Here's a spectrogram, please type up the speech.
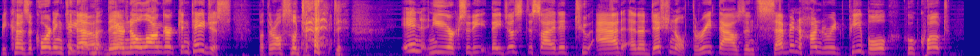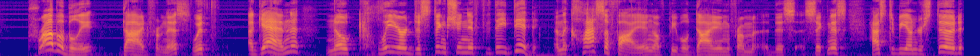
because, according to you them, go. they are no longer contagious, but they're also dead. In New York City, they just decided to add an additional 3,700 people who, quote, probably died from this, with, again, no clear distinction if they did. And the classifying of people dying from this sickness has to be understood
